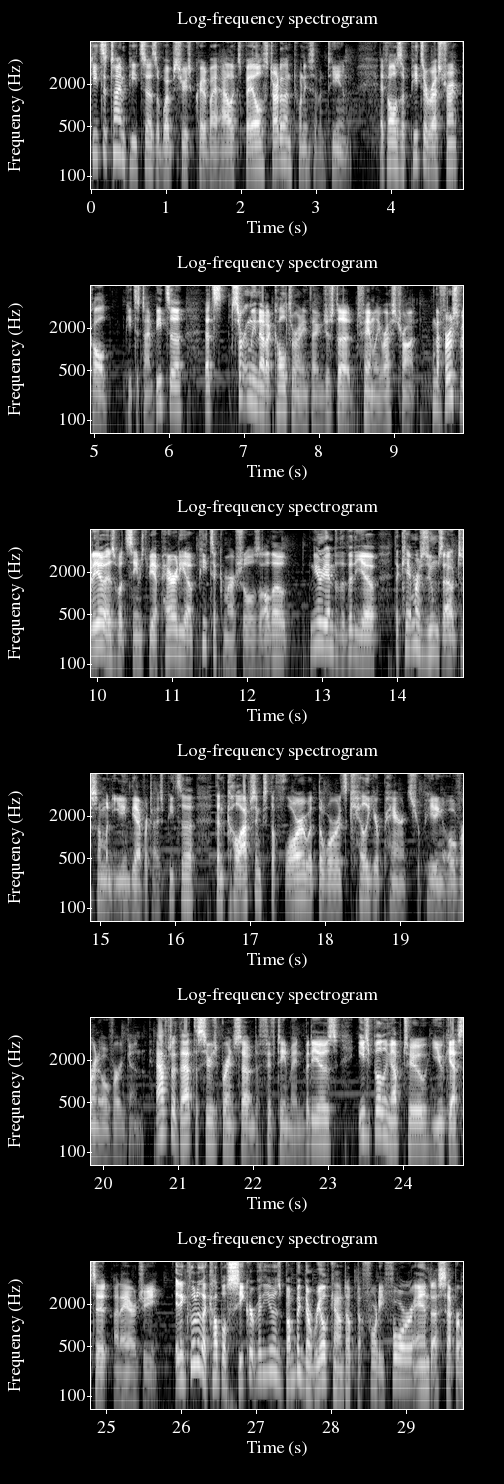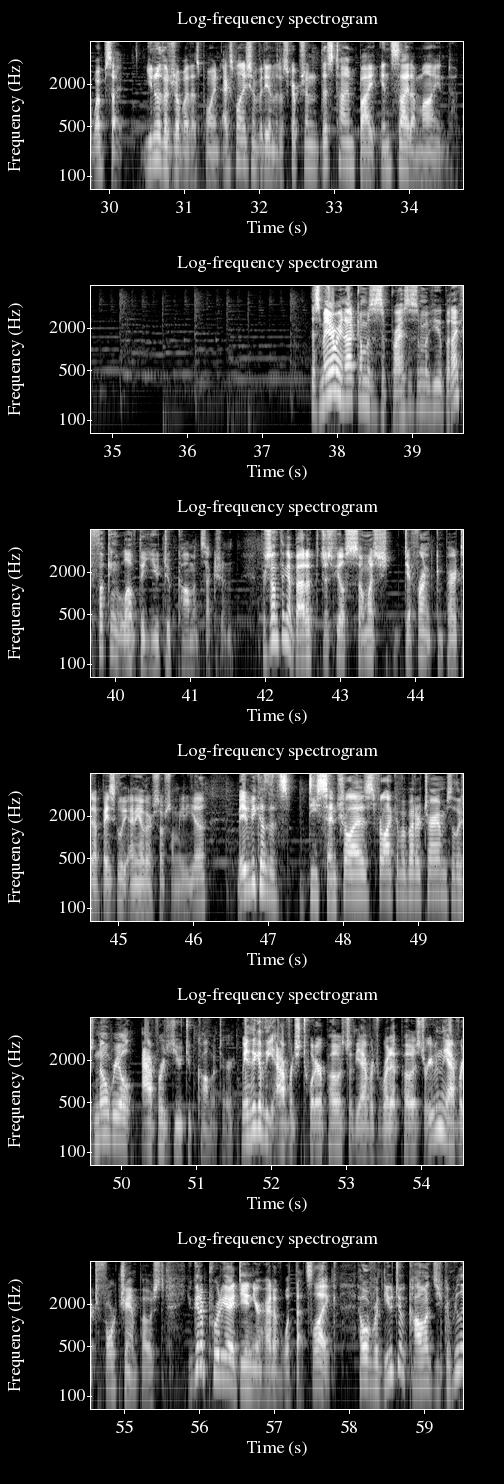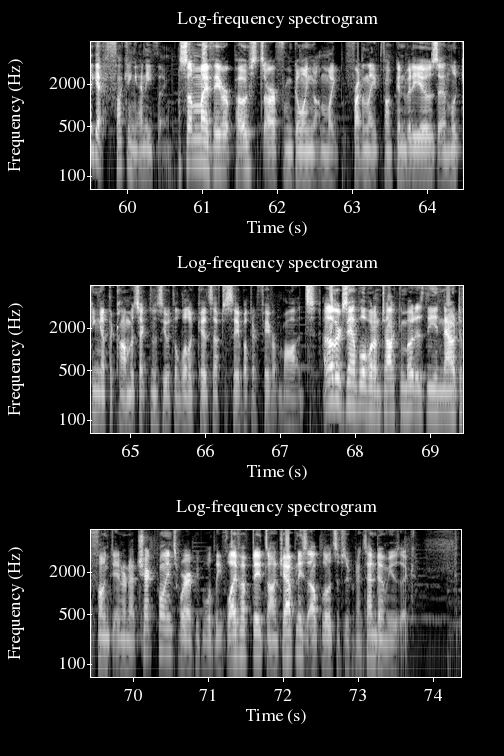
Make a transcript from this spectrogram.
Pizza Time Pizza is a web series created by Alex Bale, started in 2017. It follows a pizza restaurant called Pizza Time Pizza that's certainly not a cult or anything, just a family restaurant. The first video is what seems to be a parody of pizza commercials, although Near the end of the video, the camera zooms out to someone eating the advertised pizza, then collapsing to the floor with the words kill your parents repeating over and over again. After that, the series branched out into 15 main videos, each building up to, you guessed it, an ARG. It included a couple secret videos, bumping the real count up to 44, and a separate website. You know the drill by this point, explanation video in the description, this time by Inside a Mind. This may or may not come as a surprise to some of you, but I fucking love the YouTube comment section. There's something about it that just feels so much different compared to basically any other social media. Maybe because it's decentralized, for lack of a better term, so there's no real average YouTube commenter. When you think of the average Twitter post, or the average Reddit post, or even the average 4chan post, you get a pretty idea in your head of what that's like. However, with YouTube comments, you can really get fucking anything. Some of my favorite posts are from going on like Friday Night Funkin' videos and looking at the comment section to see what the little kids have to say about their favorite mods. Another example of what I'm talking about is the now defunct internet checkpoints where people would leave live updates on Japanese uploads of Super Nintendo music.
